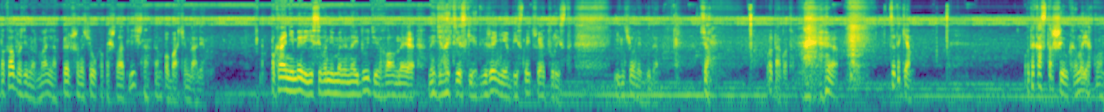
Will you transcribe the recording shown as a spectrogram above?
Пока вроде нормально. Перша ночевка прошла отлично, там побачимо далі. По крайней мере, если вони мене знайдуть, головне не делать різких движений і об'яснити, що я турист. І нічого не буде. Все. Отак от. Це таке. Отака страшилка, ну як вам?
